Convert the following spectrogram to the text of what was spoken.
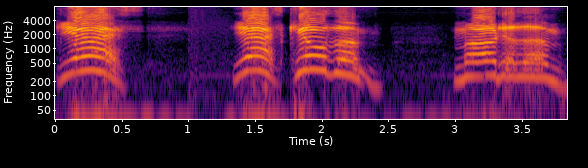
Yes! Yes, kill them! Murder them!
